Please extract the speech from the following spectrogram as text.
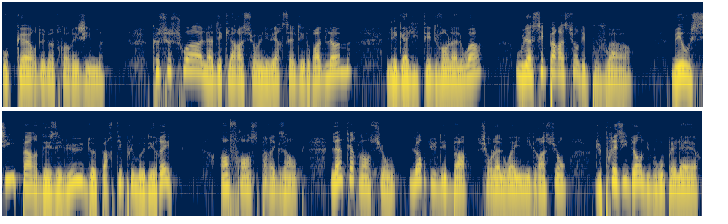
au cœur de notre régime. Que ce soit la Déclaration universelle des droits de l'homme, l'égalité devant la loi ou la séparation des pouvoirs, mais aussi par des élus de partis plus modérés. En France, par exemple, l'intervention lors du débat sur la loi immigration du président du groupe LR,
